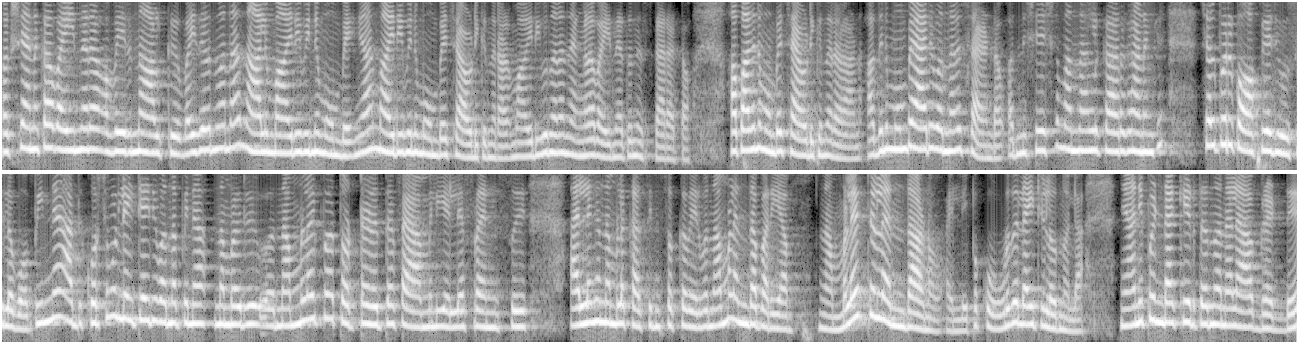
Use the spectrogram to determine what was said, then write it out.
പക്ഷേ എനിക്ക് ആ വൈകുന്നേരം വരുന്ന ആൾക്ക് വൈകുന്നേരം എന്ന് പറഞ്ഞാൽ നാല് മാരിവിന് മുമ്പേ ഞാൻ മാരിവിന് മുമ്പേ ചാവടിക്കുന്ന ഒരാൾ മാരിവ് എന്ന് പറഞ്ഞാൽ ഞങ്ങളെ വൈകുന്നേരത്തെ നിസ്കാരം കേട്ടോ. അപ്പോൾ അതിന് മുമ്പേ ചാവടിക്കുന്ന ഒരാളാണ്. അതിന് മുമ്പേ ആര് വന്നാലും ചായ ഉണ്ടാവും. അതിനുശേഷം വന്ന ആൾക്കാർക്കാണെങ്കിൽ ചിലപ്പോൾ ഒരു കോഫിയോ ജ്യൂസിലോ പോകും. പിന്നെ അത് കുറച്ചും കൂടി ലേറ്റ് ആയിട്ട് വന്നാൽ പിന്നെ നമ്മളൊരു നമ്മളിപ്പോൾ തൊട്ടടുത്ത ഫാമിലി അല്ലെ ഫ്രണ്ട്സ് അല്ലെങ്കിൽ നമ്മളെ കസിൻസൊക്കെ വരുമ്പോൾ നമ്മൾ എന്താ പറയുക നമ്മളെ അടുത്തുള്ള എന്താണോ? അല്ലേ ഇപ്പോൾ കൂടുതലായിട്ടുള്ളതൊന്നുമല്ല ഞാനിപ്പോൾ ഉണ്ടാക്കിയെടുത്തതെന്ന് പറഞ്ഞാൽ ആ ബ്രെഡ്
